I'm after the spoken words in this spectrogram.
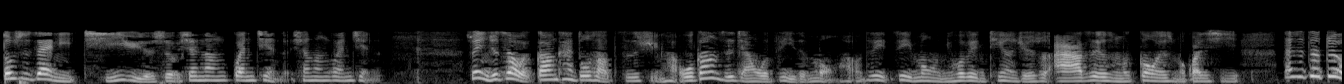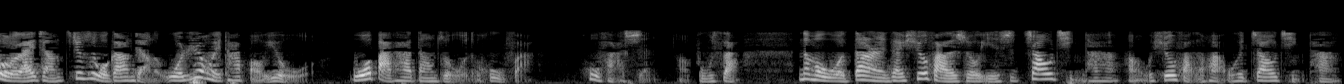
都是在你祈雨的时候相当关键的，相当关键的。所以你就知道我刚刚看多少资讯哈，我刚刚只是讲我自己的梦哈，自己自己梦，你会不会你听了觉得说啊，这有什么跟我有什么关系？但是这对我来讲，就是我刚刚讲的，我认为他保佑我，我把他当做我的护法护法神啊菩萨。那么我当然在修法的时候也是招请他啊，我修法的话我会招请他。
